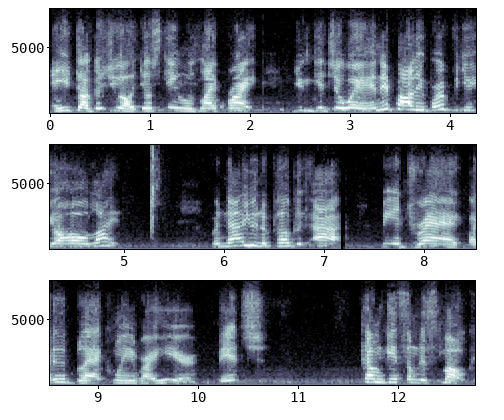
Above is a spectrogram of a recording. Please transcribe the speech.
And you thought because you your skin was light bright, you can get your way. And it probably worked for you your whole life. But now you're in the public eye being dragged by this black queen right here, bitch. Come get some of this smoke.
